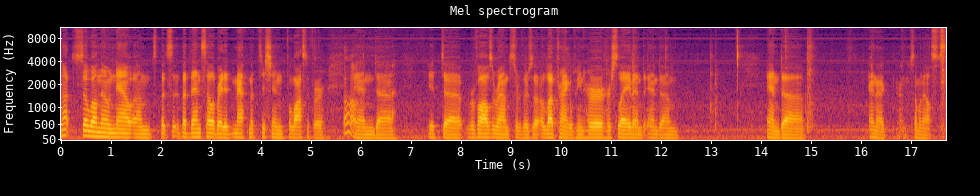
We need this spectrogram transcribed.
not so well known now, um, but but then celebrated mathematician philosopher, Oh. and uh, it uh, revolves around sort of there's a, a love triangle between her, her slave, and and um, and uh, and, and someone else.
